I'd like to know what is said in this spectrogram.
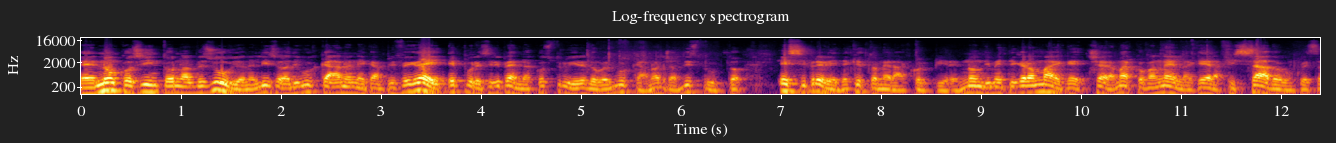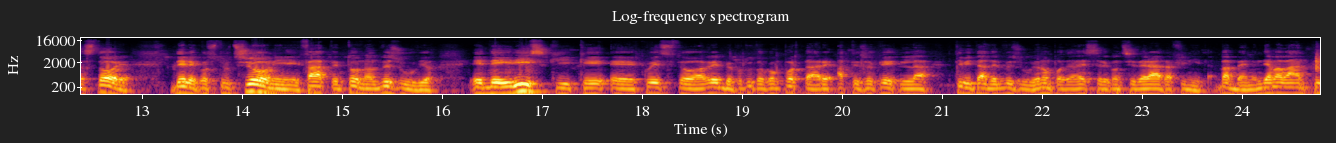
eh, non così intorno al Vesuvio, nell'isola di Vulcano e nei Campi Flegrei, eppure si riprende a costruire dove il vulcano ha già distrutto e si prevede che tornerà a colpire. Non dimenticherò mai che c'era Marco Pannella che era fissato con questa storia delle costruzioni fatte intorno al Vesuvio e dei rischi che eh, questo avrebbe potuto comportare, atteso che l'attività del Vesuvio non poteva essere considerata finita. Va bene, andiamo avanti.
